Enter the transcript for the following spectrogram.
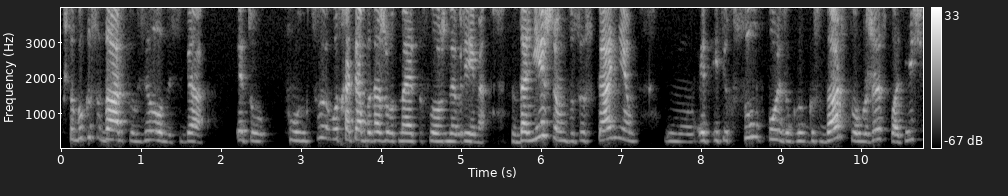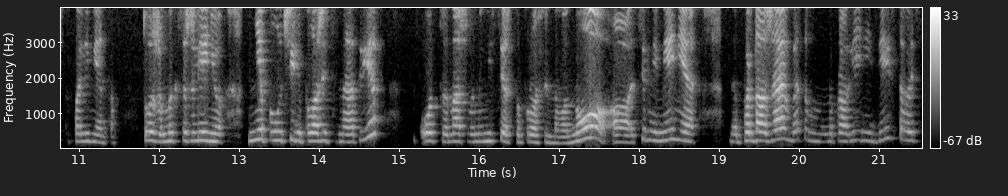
чтобы государство взяло на себя эту функцию, вот хотя бы даже вот на это сложное время, с дальнейшим взысканием этих сумм в пользу государства уже с плательщиков алиментов. Тоже мы, к сожалению, не получили положительный ответ от нашего министерства профильного, но, а, тем не менее, продолжаем в этом направлении действовать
